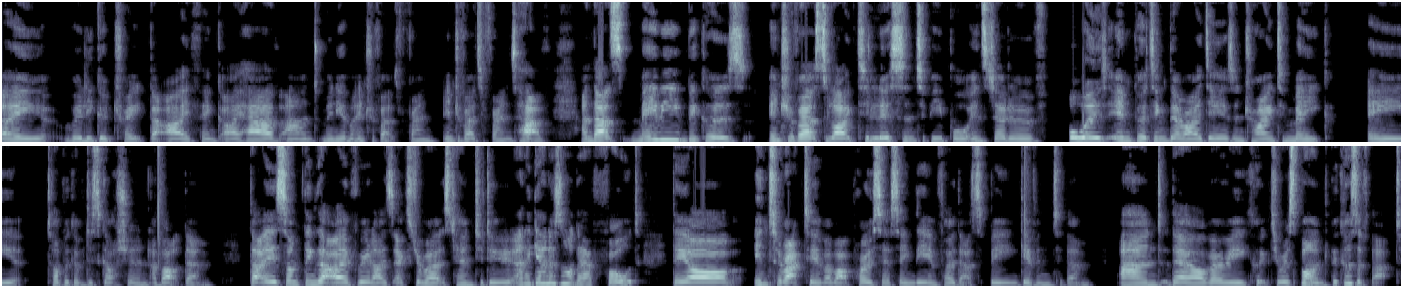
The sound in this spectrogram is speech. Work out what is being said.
a really good trait that I think I have and many of my introvert friend introverted friends have. And that's maybe because introverts like to listen to people instead of always inputting their ideas and trying to make a topic of discussion about them. That is something that I've realized extroverts tend to do. And again, it's not their fault. They are interactive about processing the info that's being given to them. And they are very quick to respond because of that.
